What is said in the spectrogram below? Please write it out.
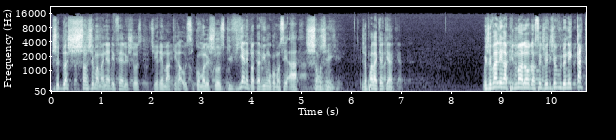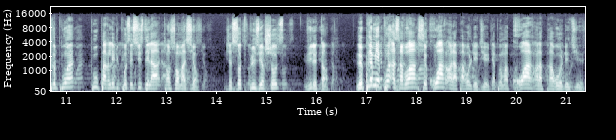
Je dois changer ma manière de faire les choses. Tu remarqueras aussi comment les choses qui viennent dans ta vie vont commencer à changer. Je parle à quelqu'un. Mais je vais aller rapidement alors dans ce que je vais. Je vais vous donner quatre points pour parler du processus de la transformation. Je saute plusieurs choses vu le temps. Le premier point à savoir, c'est croire en la parole de Dieu. D'après moi, croire en la parole de Dieu.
